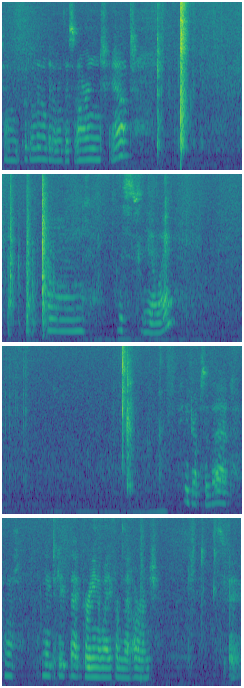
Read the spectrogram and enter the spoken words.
So put a little bit of this orange out. This yellow. A few drops of that. Oh, need to keep that green away from that orange. So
